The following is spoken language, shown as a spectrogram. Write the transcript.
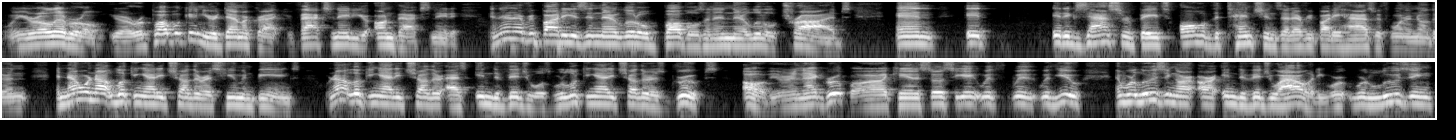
Well you're a liberal. You're a republican. You're a democrat. You're vaccinated. You're unvaccinated. And then everybody is in their little bubbles and in their little tribes. And it it exacerbates all of the tensions that everybody has with one another. And and now we're not looking at each other as human beings. We're not looking at each other as individuals. We're looking at each other as groups. Oh if you're in that group oh, i can't associate with with with you. And we're losing our our individuality. We're we're losing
